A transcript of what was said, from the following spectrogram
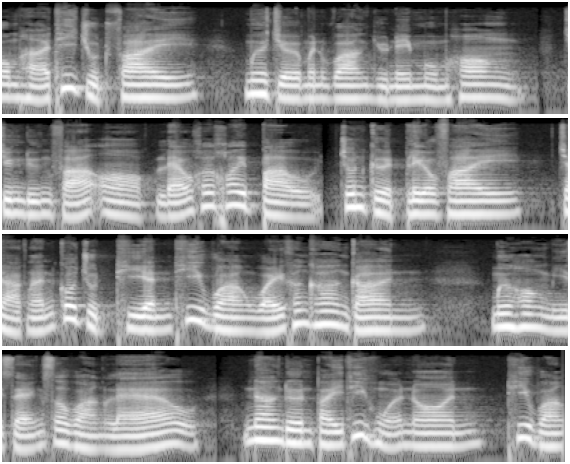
งมหาที่จุดไฟ เมื่อเจอมันวางอยู่ในมุมห้อง จึงดึงฝาออกแล้วค่อยๆเป่า จนเกิดเปลวไฟ จากนั้นก็จุดเทียนที่วางไว้ข้างๆกัน เมื่อห้องมีแสงสว่างแล้ว นางเดินไปที่หัวนอนที่วาง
